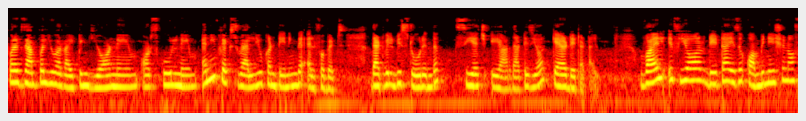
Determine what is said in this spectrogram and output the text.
For example, you are writing your name or school name, any text value containing the alphabets that will be stored in the CHAR, that is your char data type. While if your data is a combination of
